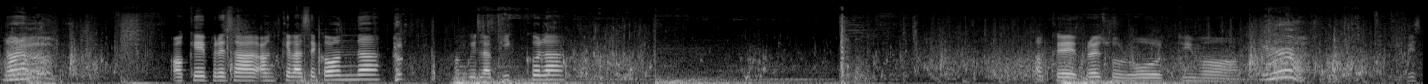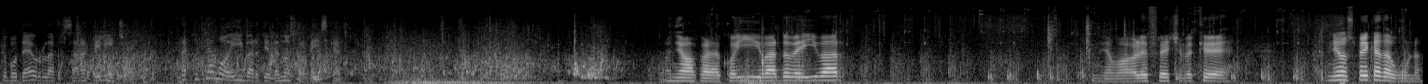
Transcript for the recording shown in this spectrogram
No, no. Ok, presa anche la seconda. Anguilla piccola. Ok, preso l'ultimo. Il vescovo Deorlaf sarà felice. Raccontiamo a Ivar della nostra pesca. Andiamo a parlare con Ivar. Dov'è Ivar? Andiamo alle frecce perché ne ho sprecata una.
